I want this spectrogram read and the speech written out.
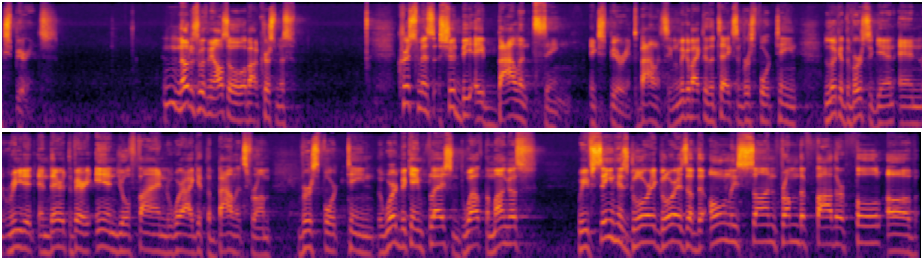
experience. Notice with me also about Christmas. Christmas should be a balancing experience, balancing. Let me go back to the text in verse 14. Look at the verse again and read it. And there at the very end, you'll find where I get the balance from. Verse 14 The Word became flesh and dwelt among us. We've seen His glory. Glory is of the only Son from the Father, full of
